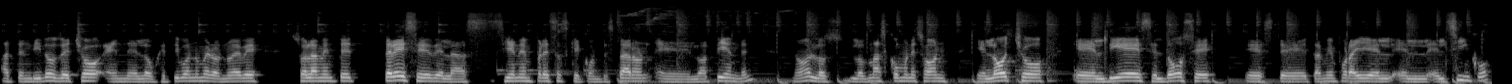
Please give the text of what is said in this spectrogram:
atendidos. De hecho, en el objetivo número 9, solamente 13 de las 100 empresas que contestaron eh, lo atienden. ¿No? Los, los, más comunes son el 8, el 10, el 12, este, también por ahí el, el, el 5.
